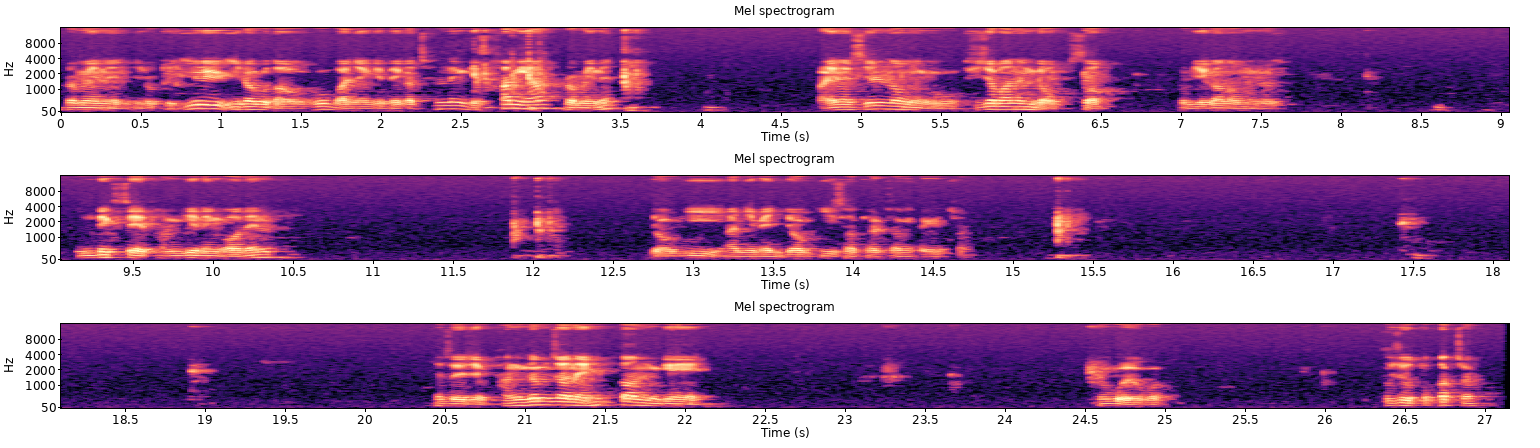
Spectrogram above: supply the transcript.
그러면은 이렇게 1이라고 나오고 만약에 내가 찾는 게 3이야? 그러면은 마이너스 1 나오는 거고 뒤져봤는데 없어. 그럼 얘가 나오는 거지. 인덱스에 담기는 거는 여기 아니면 여기서 결정이 되겠죠. 그래서 이제 방금 전에 했던 게 요거 요거. 구조 똑같죠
